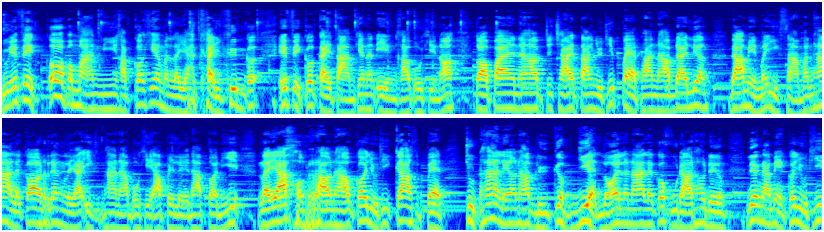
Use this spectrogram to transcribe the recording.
ดูเอฟเฟกต์ก็ประมาณนี้ครับ ก็แค่มันระยะไกลขึ้นก็เอฟเฟกต์ก็ไกลตามแค่นั้นเองครับ โอเคเนาะต่อไปนะครับจะใช้ตังอยู่ที่ 8,000นะครับได้เรื่องดาเมจมาอีก 3,500 แล้วก็เรื่องระยะอีก 15 นะครับ โอเค อัพไปเลยนะครับ ตอนนี้ระยะของเรานะครับก็อยู่ที่ 98.5 แล้วนะครับ หรือเกือบเหยียดร้อยแล้วนะ แล้วก็คูดาวเท่าเดิม เรื่องดาเมจก็อยู่ที่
